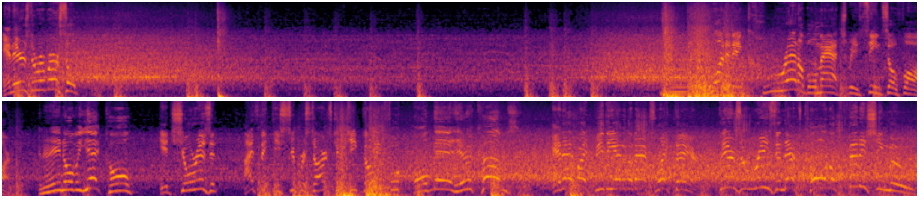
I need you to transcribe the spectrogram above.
And there's the reversal. Incredible match we've seen so far. And it ain't over yet, Cole. It sure isn't. I think these superstars can keep going for... Oh, man, here it comes. And that might be the end of the match right there. There's a reason that's called a finishing move.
